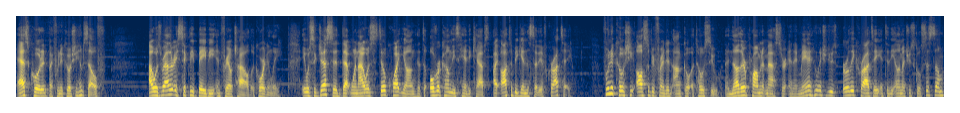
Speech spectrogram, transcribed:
As quoted by Funakoshi himself, I was rather a sickly baby and frail child accordingly. It was suggested that when I was still quite young that to overcome these handicaps, I ought to begin the study of karate. Funakoshi also befriended Anko Itosu, another prominent master and a man who introduced early karate into the elementary school system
